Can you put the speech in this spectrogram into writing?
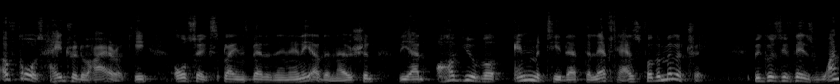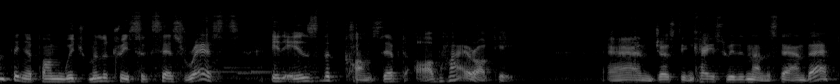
Of course, hatred of hierarchy also explains better than any other notion the unarguable enmity that the left has for the military. Because if there's one thing upon which military success rests, it is the concept of hierarchy. And just in case we didn't understand that,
